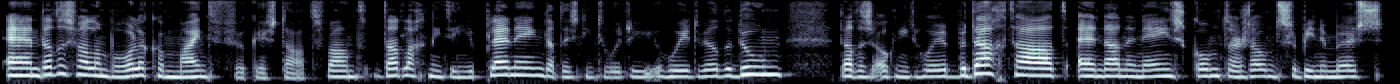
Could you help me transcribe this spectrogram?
En dat is wel een behoorlijke mindfuck is dat. Want dat lag niet in je planning. Dat is niet hoe je, hoe je het wilde doen. Dat is ook niet hoe je het bedacht had. En dan ineens komt er zo'n Sabine Mus.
